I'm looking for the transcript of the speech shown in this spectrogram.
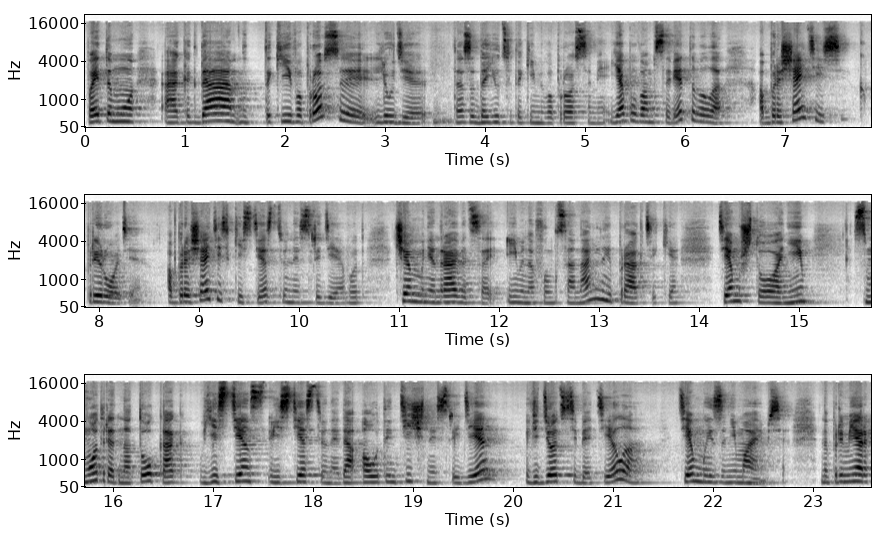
Поэтому, а, когда такие вопросы люди да, задаются такими вопросами, я бы вам советовала обращайтесь к природе, обращайтесь к естественной среде. Вот чем мне нравятся именно функциональные практики, тем, что они смотрят на то, как в естественной, да, аутентичной среде ведет себя тело, тем мы и занимаемся. Например,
